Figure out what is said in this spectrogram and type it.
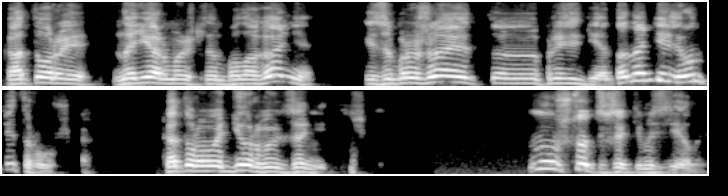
который на ярмарочном балагане изображает э, президента, а на деле он Петрушка, которого дергают за ниточки. Ну, что ты с этим сделаешь?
